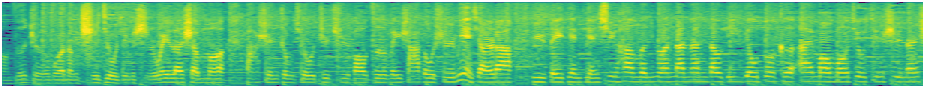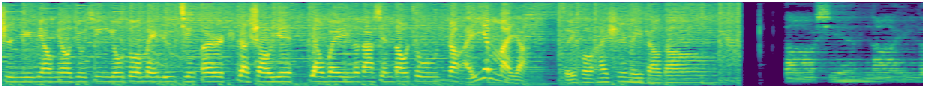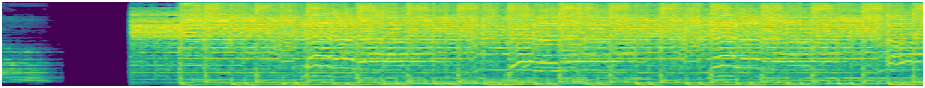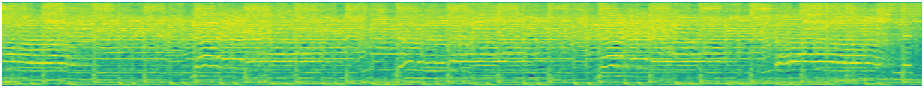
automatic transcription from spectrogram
胖子这么能吃，究竟是为了什么？大神中秋只吃包子，为啥都是面馅儿的？玉飞甜甜，嘘寒问暖，楠楠到底有多可爱？毛毛究竟是男是女？苗苗究竟有多美丽？静儿让少爷要为了大仙到处找，哎呀妈呀，最后还是没找到。大仙来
